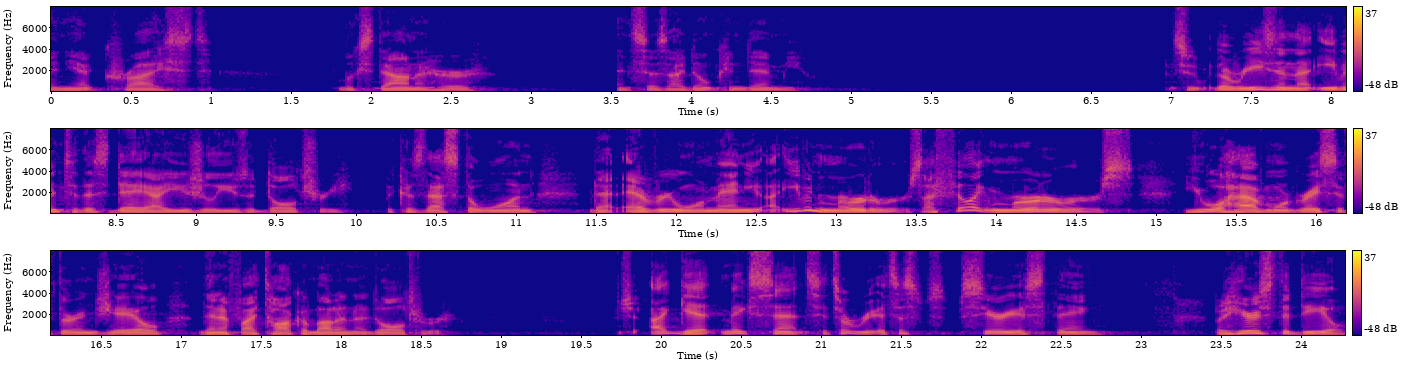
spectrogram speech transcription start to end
And yet Christ looks down at her and says, I don't condemn you. So the reason that even to this day I usually use adultery because that's the one that everyone, man, you, even murderers, I feel like murderers, you will have more grace if they're in jail than if I talk about an adulterer. Which I get, makes sense. It's a, it's a serious thing. But here's the deal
